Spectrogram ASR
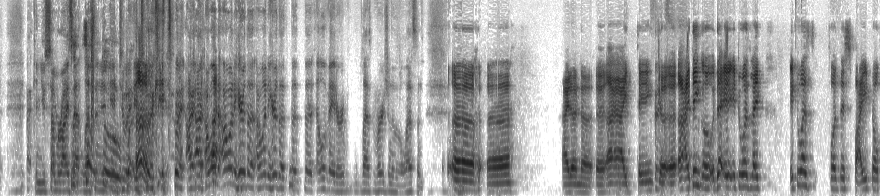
Can you summarize that So- lesson in- so- into it? Oh. Into, it, into it. I, I, I want I want to hear the I want to hear the, the, the elevator les- version of the lesson. uh, uh, I don't know. Uh, I, I think uh, I think uh, the, it was like it was for the spite of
